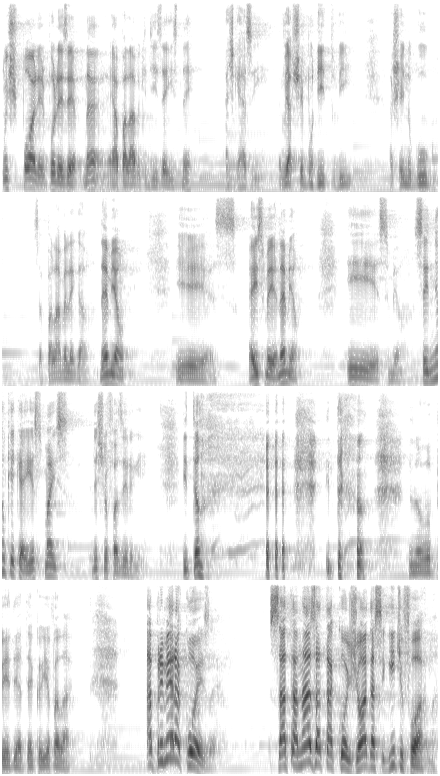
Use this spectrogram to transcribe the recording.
um spoiler, por exemplo, né? É a palavra que diz, é isso, né? Acho que é assim. Eu achei bonito, vi, achei no Google. Essa palavra é legal, né, Mião? Isso. É isso mesmo, né, Mião? Isso, meu. Sei nem o que é isso, mas deixa eu fazer aqui. Então, então, não vou perder até que eu ia falar. A primeira coisa, Satanás atacou Jó da seguinte forma:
